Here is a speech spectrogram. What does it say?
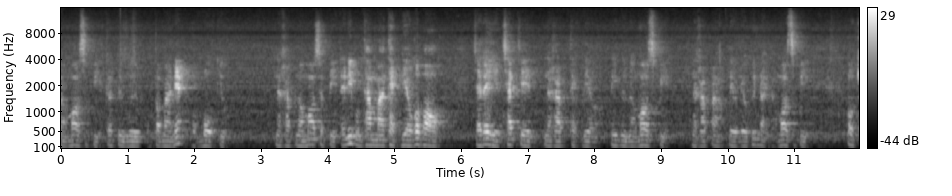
normal speed ก็คือมือผมประมาณเนี้ยผมโบกอยู่นะครับ normal speed อันนี้ผมทำมาแท็กเดียวก็พอ จะได้เห็นชัดเจนนะครับ แท็กเดียวนี่คือ normal speed นะครับอะเร็วเร็วขึ้นหน่อย normal speed โอเค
